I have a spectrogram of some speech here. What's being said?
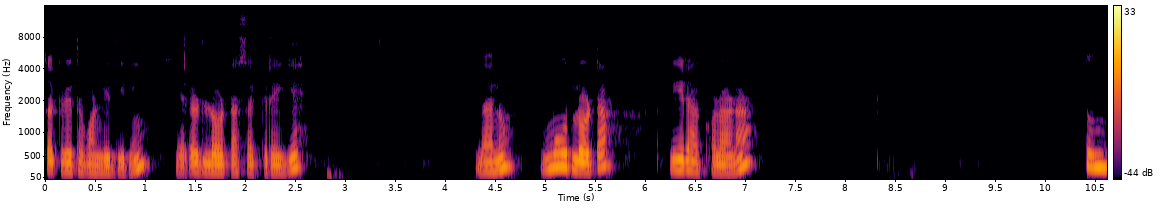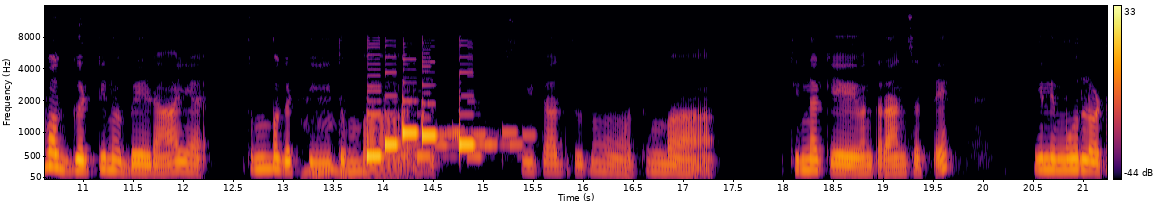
ಸಕ್ಕರೆ ತೊಗೊಂಡಿದ್ದೀನಿ. ಎರಡು ಲೋಟ ಸಕ್ಕರೆಗೆ ನಾನು ಮೂರು ಲೋಟ ನೀರು ಹಾಕ್ಕೊಳ್ಳೋಣ ತುಂಬ ಗಟ್ಟಿನೂ ಬೇಡ. ಯ ತುಂಬ ಗಟ್ಟಿ ತುಂಬ ಸ್ವೀಟ್ ಆದ್ರೂ ತುಂಬ ತಿನ್ನೋಕ್ಕೆ ಒಂಥರ ಅನಿಸುತ್ತೆ. ಇಲ್ಲಿ ಮೂರು ಲೋಟ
